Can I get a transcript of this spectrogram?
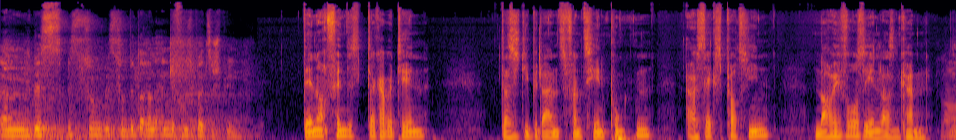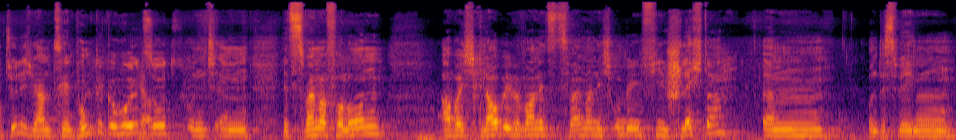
ähm, bis, bis, zum, bis zum bitteren Ende Fußball zu spielen. Dennoch findet der Kapitän, dass sich die Bilanz von zehn Punkten aus sechs Partien nach wie vor sehen lassen kann. Natürlich, wir haben zehn Punkte geholt ja. so, und ähm, jetzt zweimal verloren. Aber ich glaube, wir waren jetzt zweimal nicht unbedingt viel schlechter. Ähm, und deswegen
